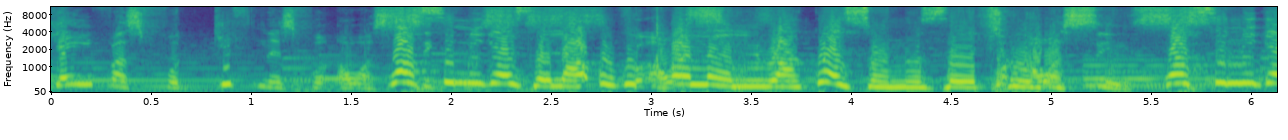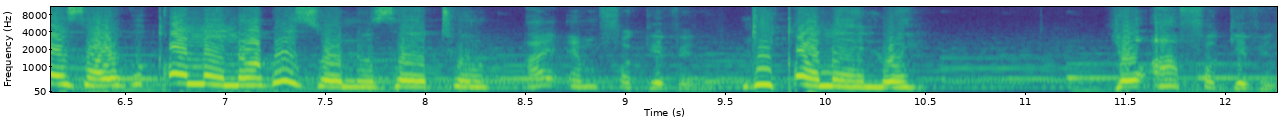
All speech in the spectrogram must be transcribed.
gave us forgiveness for our sins. wasinikezela For our sins. ukuxolelwa kwezono zethu For our sins. wasinikeza ukuxolelwa kwezono zethu I am forgiven. ngixolelwe You are forgiven.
